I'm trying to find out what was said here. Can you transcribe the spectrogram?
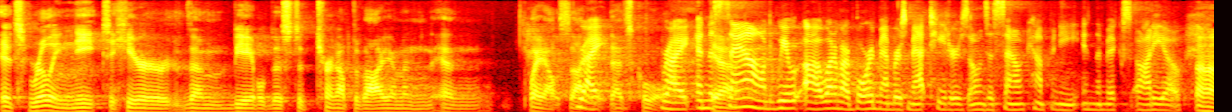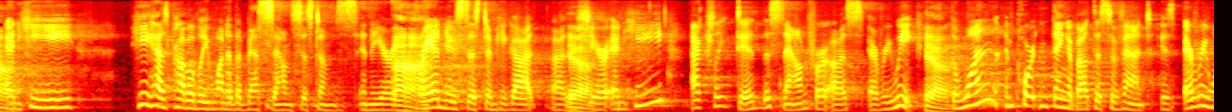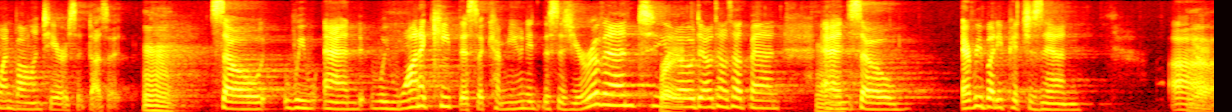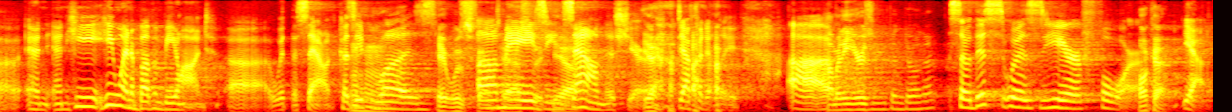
it's really neat to hear them be able just to turn up the volume and, and play outside. Right. That's cool. Right. And the Yeah. sound, we uh, one of our board members, Matt Teeters, owns a sound company in the Mix Audio, Uh-huh. and he he has probably one of the best sound systems in the area. Brand new system he got uh, this Uh-huh. Yeah. year, and he actually did the sound for us every week. Yeah. The one important thing about this event is everyone volunteers that does it. Mm-hmm. So we and we want to keep this a community. This is your event, you Right. know, downtown South Bend, and so everybody pitches in. Uh, and and he he went above and beyond uh, with the sound because it was Mm-hmm. It was fantastic, amazing yeah. sound this year, Yeah. definitely. How many years have you been doing it? So this was year four. Okay. Yeah.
